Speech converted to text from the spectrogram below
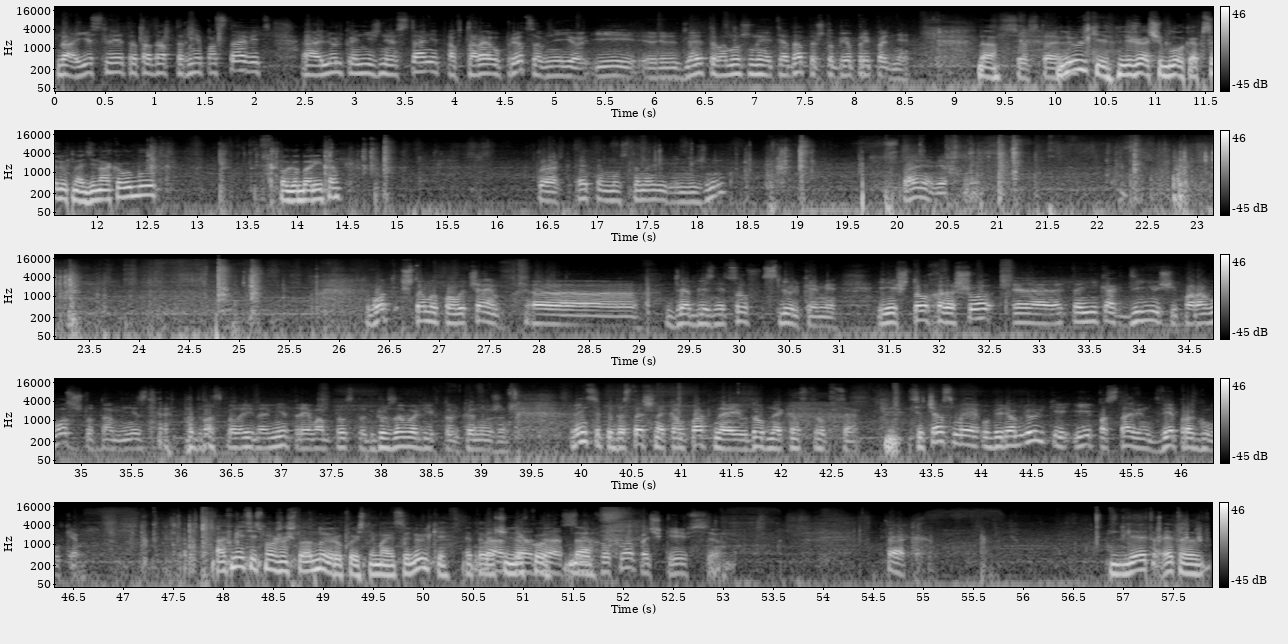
Да, если этот адаптер не поставить, э, люлька нижняя встанет, а вторая упрется в нее. И э, для этого нужны эти адаптеры, чтобы ее приподнять. Да. Все, ставим. Люльки, лежачий блок абсолютно одинаковый будет по габаритам. Так, это мы установили нижнюю. Ставим верхнюю. Вот что мы получаем э, для близнецов с люльками. И что хорошо, э, это не как длиннющий паровоз, что там, не знаю, по два с половиной метра, и вам просто грузовой лифт только нужен. В принципе, достаточно компактная и удобная конструкция. Сейчас мы уберем люльки и поставим две прогулки. Отметить можно, что одной рукой снимаются люльки. Это да, очень да, легко. Да, сверху да. кнопочки и все. Так, для этого это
